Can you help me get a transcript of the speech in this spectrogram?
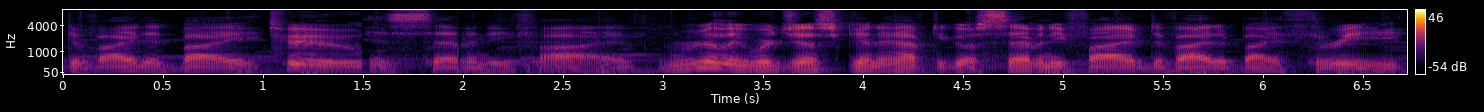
divided by two is 75. Really, we're just going to have to go 75 divided by three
